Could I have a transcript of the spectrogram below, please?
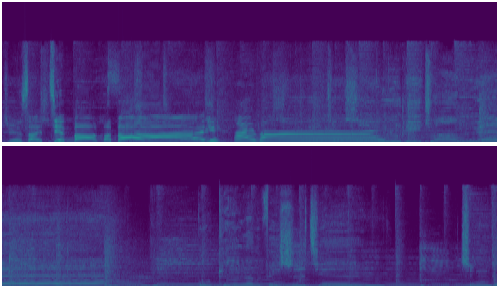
决赛见吧，拜拜，拜拜。不可浪费时间，请锻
